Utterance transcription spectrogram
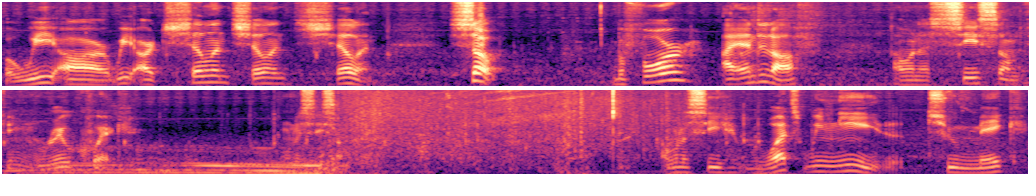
but we are we are chilling, chilling, chilling. So before I end it off, I want to see something real quick. Want to see something. I want to see what we need to make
